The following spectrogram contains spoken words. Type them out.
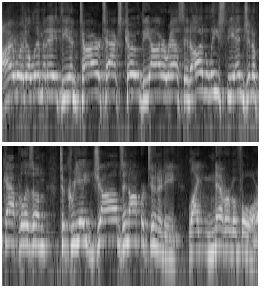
I would eliminate the entire tax code, the IRS, and unleash the engine of capitalism to create jobs and opportunity like never before.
